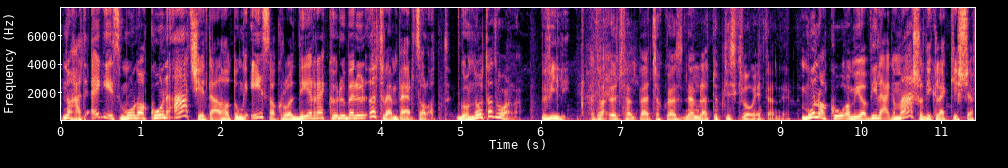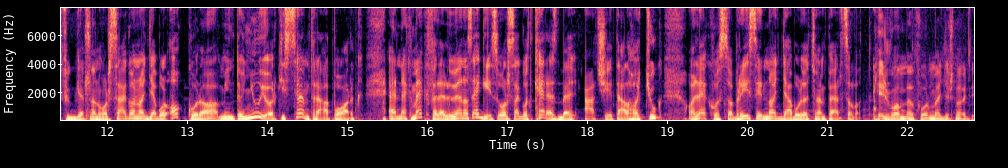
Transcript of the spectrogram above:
Na hát egész Monakón átsétálhatunk északról délre körülbelül 50 perc alatt. Gondoltad volna? Vili. Hát már 50 perc, akkor ez nem lett több 10 kilométernél. Monaco, ami a világ második legkisebb független országa, nagyjából akkora, mint a New Yorki Central Park. Ennek megfelelően az egész országot keresztbe átsétálhatjuk, a leghosszabb részén nagyjából 50 perc alatt. És van benne Forma 1-es nagy díj.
